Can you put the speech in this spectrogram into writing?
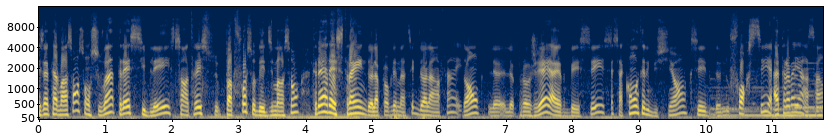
Les interventions sont souvent très ciblées, centrées parfois sur des dimensions très restreintes de la problématique de l'enfant. Donc, le, le projet ARBC, sa contribution, c'est de nous forcer à travailler ensemble.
